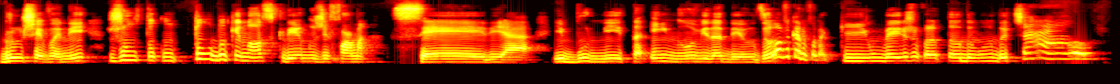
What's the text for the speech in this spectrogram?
Bruxa Evani, junto com tudo que nós criamos de forma séria e bonita em nome da Deus. Eu vou ficando por aqui. Um beijo para todo mundo. Tchau!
